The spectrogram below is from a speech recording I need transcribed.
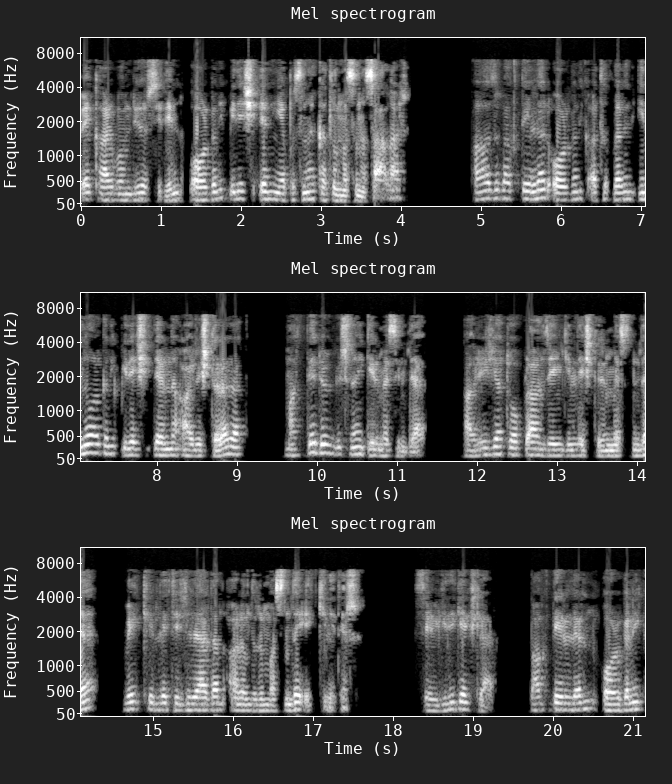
ve karbondioksitin organik bileşiklerin yapısına katılmasını sağlar. Bazı bakteriler organik atıkların inorganik bileşiklerini ayrıştırarak madde döngüsüne girmesinde, ayrıca toprağın zenginleştirilmesinde ve kirleticilerden arındırılmasında etkilidir. Sevgili gençler, bakterilerin organik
